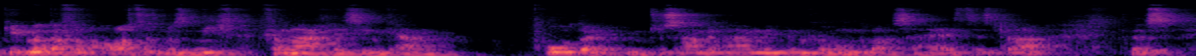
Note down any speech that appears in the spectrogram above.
geht man davon aus, dass man es nicht vernachlässigen kann. Oder im Zusammenhang mit dem Grundwasser heißt es da, dass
